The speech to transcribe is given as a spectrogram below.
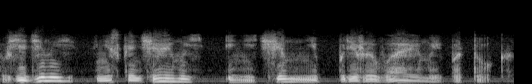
в единый нескончаемый и ничем не прерываемый поток.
